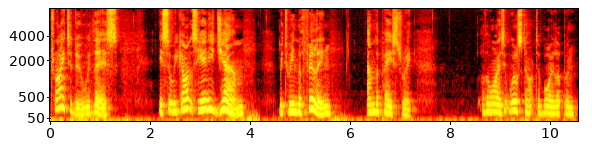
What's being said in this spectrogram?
try to do with this is so we can't see any jam between the filling and the pastry. Otherwise it will start to boil up and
